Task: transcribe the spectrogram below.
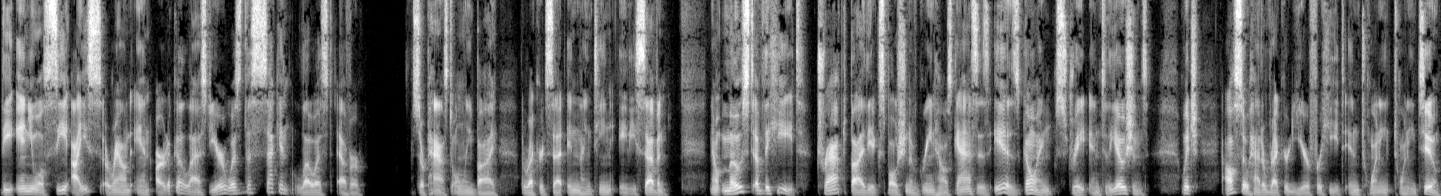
The annual sea ice around Antarctica last year was the second lowest ever surpassed only by the record set in 1987. Now, most of the heat trapped by the expulsion of greenhouse gases is going straight into the oceans, which also had a record year for heat in 2022.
